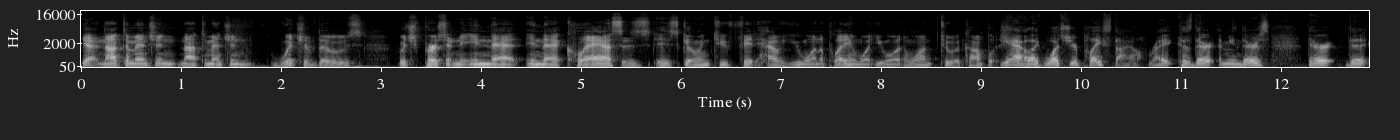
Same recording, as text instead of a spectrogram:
Yeah, not to mention not to mention which of those which person in that in that class is is going to fit how you want to play and what you want want to accomplish. Yeah, like what's your play style, right? Because there, I mean, there's there the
